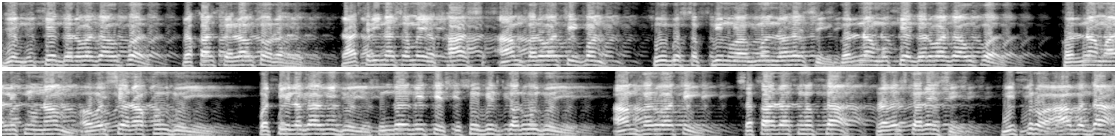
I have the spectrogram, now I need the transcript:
જે મુખ્ય દરવાજા ઉપર પ્રકાશ ફેલાવતો રહે. રાત્રિના સમયે ખાસ આમ કરવાથી પણ શુભ શક્તિનું આગમન રહે છે. ઘરના મુખ્ય દરવાજા ઉપર ઘરના માલિકનું નામ અવશ્ય રાખવું જોઈએ. પટ્ટી લગાવવી જોઈએ. સુંદર રીતે સુશોભિત કરવું જોઈએ. આમ કરવાથી સકારાત્મકતા પ્રવેશ કરે છે. મિત્રો, આ બધા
